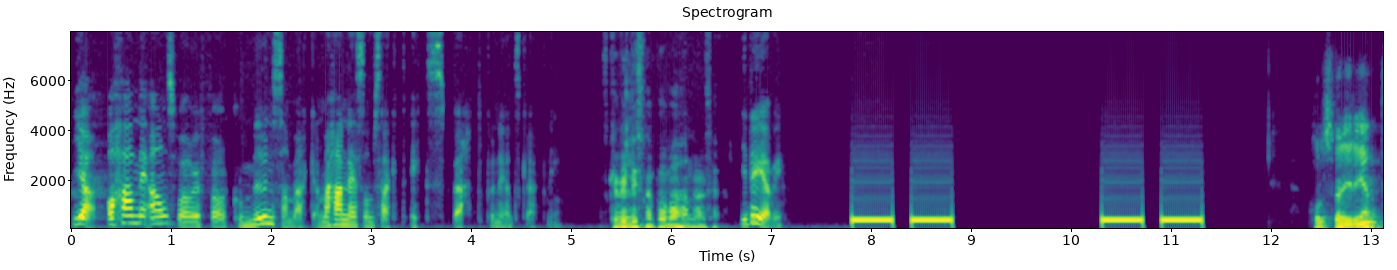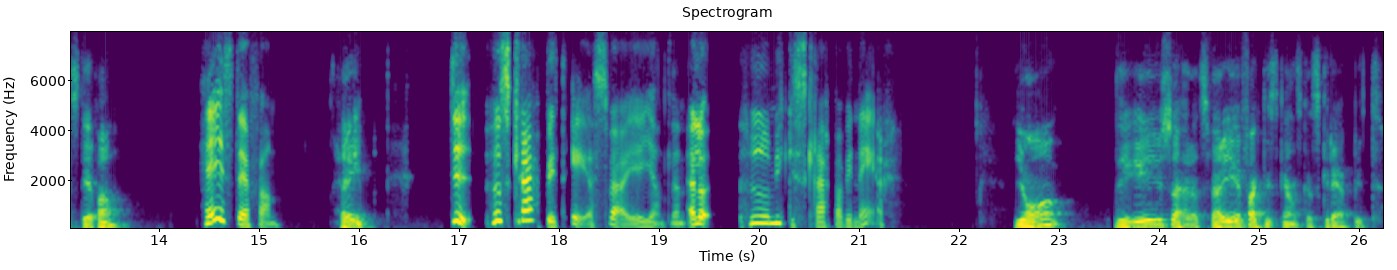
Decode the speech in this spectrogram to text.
Ja, och han är ansvarig för kommunsamverkan, men han är som sagt expert på nedskräpning. Ska vi lyssna på vad han har att säga? Ja, det gör vi. Håll Sverige rent, Stefan. Hej Stefan! Hej! Du, hur skräpigt är Sverige egentligen? Eller hur mycket skräpar vi ner? Ja, det är ju så här att Sverige är faktiskt ganska skräpigt.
